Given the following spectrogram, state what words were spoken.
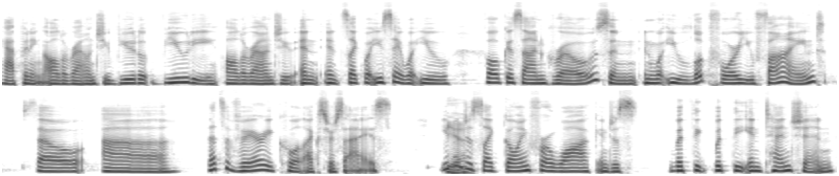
happening all around you, beauty, beauty all around you. And it's like what you say, what you focus on grows and and what you look for you find. So, uh that's a very cool exercise. Even yeah. just like going for a walk and just with the with the intention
